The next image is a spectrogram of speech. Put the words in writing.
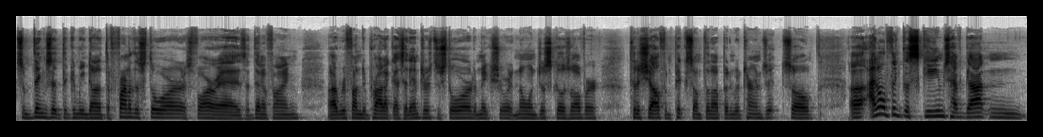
Some things that, that can be done at the front of the store as far as identifying uh, refunded product as it enters the store to make sure that no one just goes over to the shelf and picks something up and returns it. So uh, I don't think the schemes have gotten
